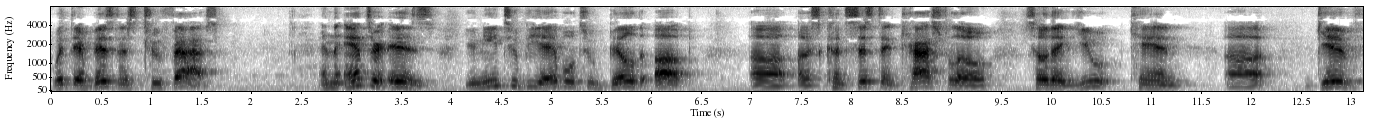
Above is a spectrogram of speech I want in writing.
with their business too fast. And the answer is you need to be able to build up uh, a consistent cash flow so that you can uh, give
